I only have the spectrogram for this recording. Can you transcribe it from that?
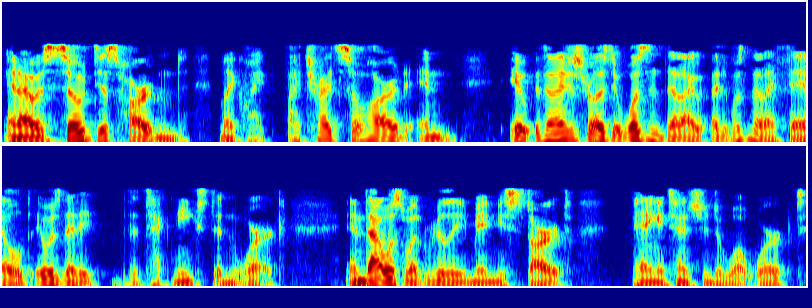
and I was so disheartened. like, wait, I tried so hard, and it, then I just realized it wasn't that I it wasn't that I failed. It was that it, the techniques didn't work, and that was what really made me start paying attention to what worked.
